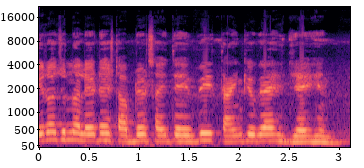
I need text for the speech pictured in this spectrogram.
ఈ రోజున్న లేటెస్ట్ అప్డేట్స్ అయితే ఇవి. థ్యాంక్ యూ గైస్ జై హింద్.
